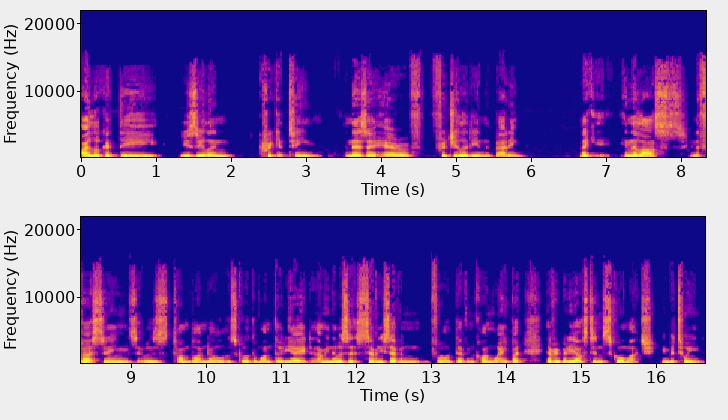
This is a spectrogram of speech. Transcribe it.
I look at the New Zealand cricket team, and there's an air of fragility in the batting. Like in the last, in the first innings, it was Tom Blundell who scored the 138. I mean, there was a 77 for Devon Conway, but everybody else didn't score much in between.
